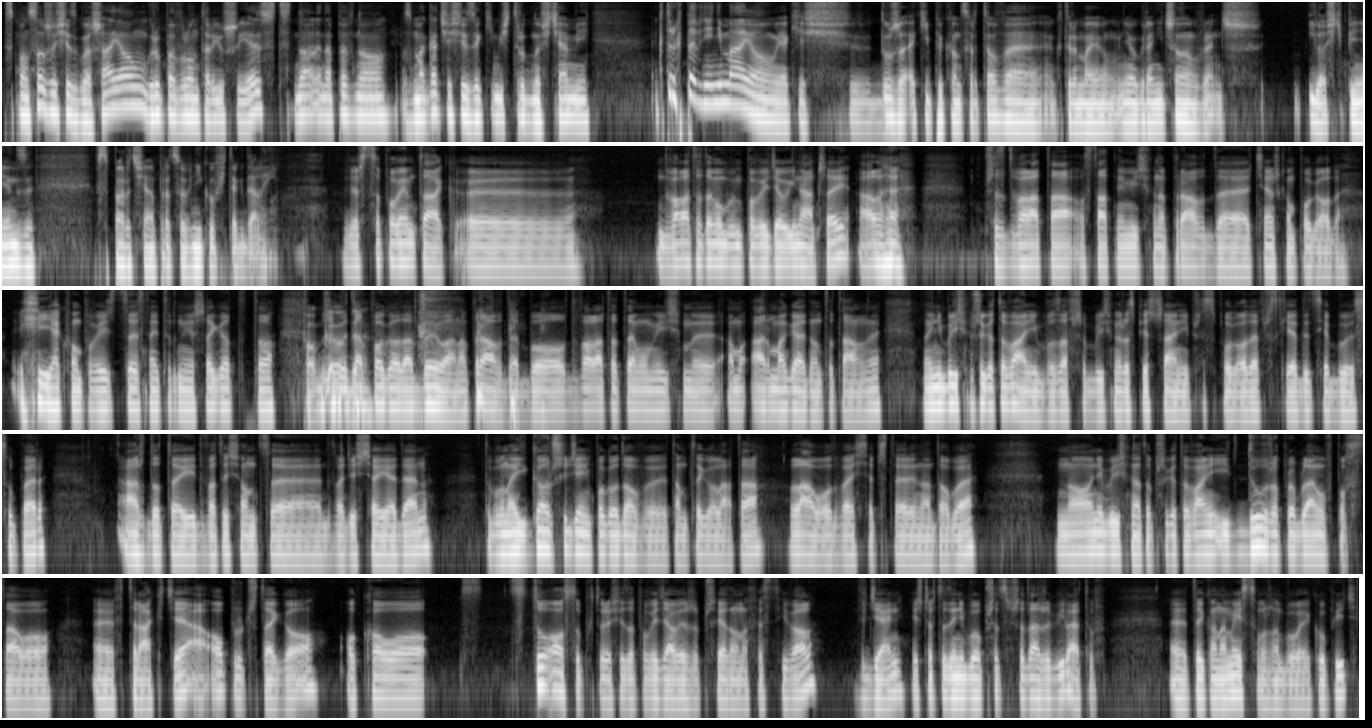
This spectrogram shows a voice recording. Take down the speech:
sponsorzy się zgłaszają, grupa wolontariuszy jest, no ale na pewno zmagacie się z jakimiś trudnościami, których pewnie nie mają jakieś y, duże ekipy koncertowe, które mają nieograniczoną wręcz ilość pieniędzy, wsparcia pracowników i tak dalej. Wiesz co, powiem tak. Yy, dwa lata temu bym powiedział inaczej, ale przez dwa lata ostatnio mieliśmy naprawdę ciężką pogodę. I jak mam powiedzieć, co jest najtrudniejszego, to to, żeby ta pogoda była, naprawdę, bo dwa lata temu mieliśmy Armagedon totalny, no i nie byliśmy przygotowani, bo zawsze byliśmy rozpieszczani przez pogodę, wszystkie edycje były super, aż do tej 2021. To był najgorszy dzień pogodowy tamtego lata, lało 24 na dobę. No, nie byliśmy na to przygotowani i dużo problemów powstało w trakcie, a oprócz tego około 100 osób, które się zapowiedziały, że przyjadą na festiwal w dzień. Jeszcze wtedy nie było przedsprzedaży biletów, e, tylko na miejscu można było je kupić.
